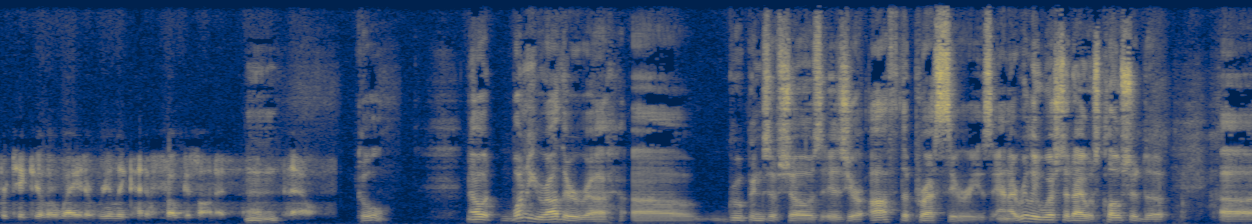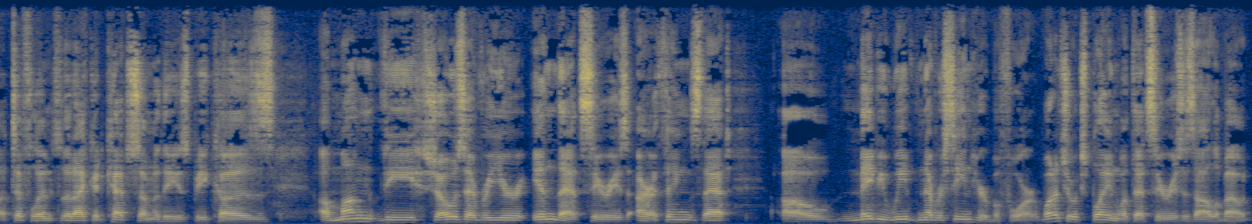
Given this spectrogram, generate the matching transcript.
particular way to really kind of focus on it uh, now. Cool. Now, one of your other uh, uh, groupings of shows is your Off the Press series, and I really wish that I was closer to uh, to Flint so that I could catch some of these because among the shows every year in that series are things that uh, maybe we've never seen here before. Why don't you explain what that series is all about?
